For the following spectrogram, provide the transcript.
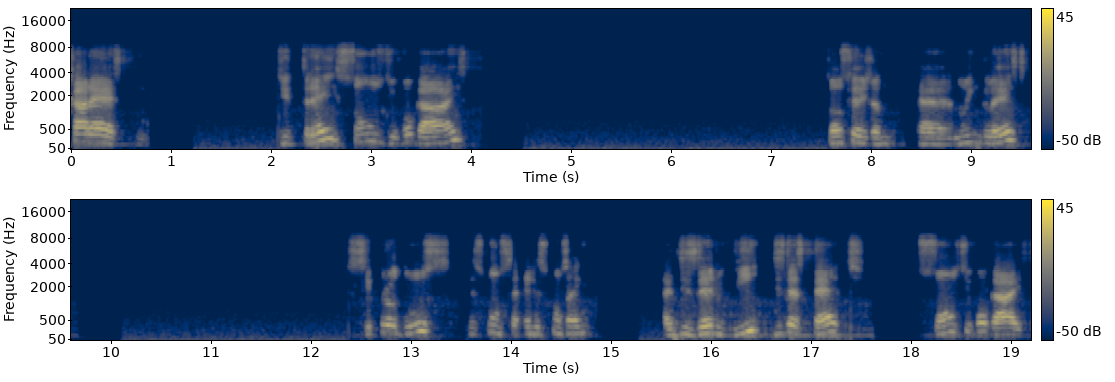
carece de três sons de vogais, então, ou seja, é, no inglês se produz, eles, conseguem, eles conseguem é, dizer 20, 17 sons de vogais.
